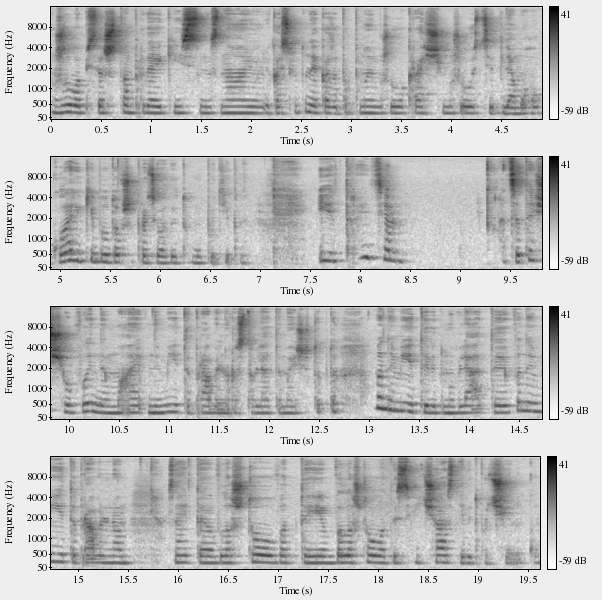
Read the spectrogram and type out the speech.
можливо, після 6 там прийде якийсь, не знаю, якась людина, яка запропонує, можливо, кращі можливості для мого колеги, який буде довше працювати і тому подібне. І третє. Це те, що ви не має, не вмієте правильно розставляти межі. Тобто ви не вмієте відмовляти, ви не вмієте правильно, знаєте, влаштовувати, вилаштовувати свій час для відпочинку.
